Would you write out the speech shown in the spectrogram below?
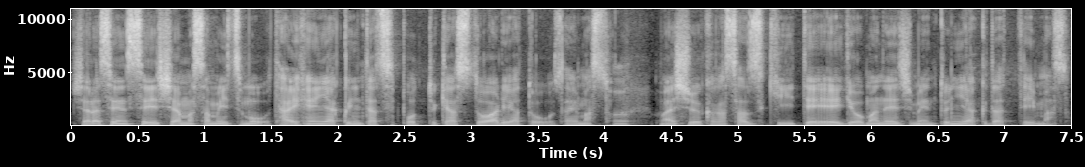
石原先生石山様いつも大変役に立つポッドキャストをありがとうございますと、うん、毎週欠かさず聞いて営業マネジメントに役立っています。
